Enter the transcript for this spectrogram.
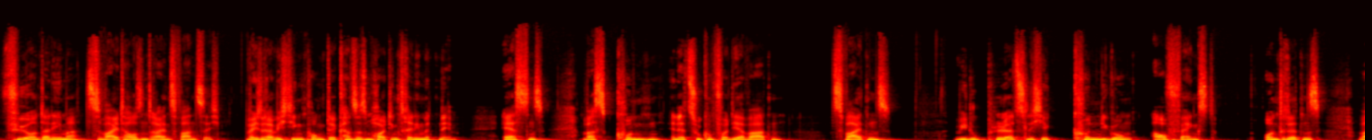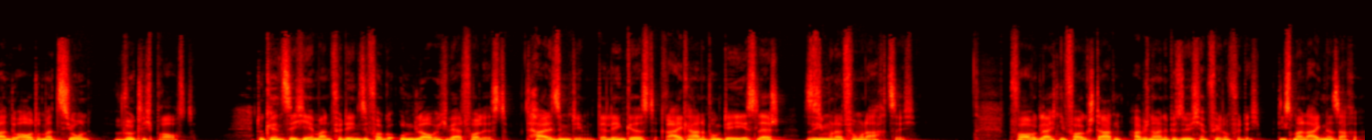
für Unternehmer 2023. Welche drei wichtigen Punkte kannst du aus dem heutigen Training mitnehmen? Erstens, was Kunden in der Zukunft von dir erwarten. Zweitens, wie du plötzliche Kündigung auffängst. Und drittens, wann du Automation wirklich brauchst. Du kennst sicher jemanden, für den diese Folge unglaublich wertvoll ist. Teile sie mit ihm. Der Link ist reikane.de slash 785. Bevor wir gleich in die Folge starten, habe ich noch eine persönliche Empfehlung für dich. Diesmal in eigener Sache.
